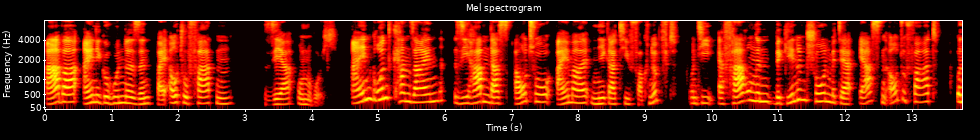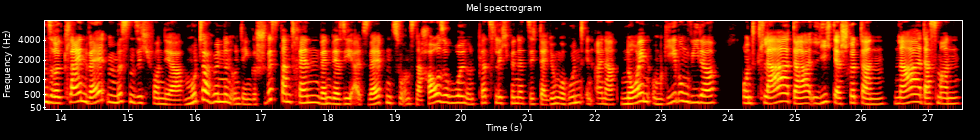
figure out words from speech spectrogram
Aber einige Hunde sind bei Autofahrten sehr unruhig. Ein Grund kann sein, sie haben das Auto einmal negativ verknüpft und die Erfahrungen beginnen schon mit der ersten Autofahrt. Unsere kleinen Welpen müssen sich von der Mutterhündin und den Geschwistern trennen, wenn wir sie als Welpen zu uns nach Hause holen und plötzlich findet sich der junge Hund in einer neuen Umgebung wieder. Und klar, da liegt der Schritt dann nahe, dass man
